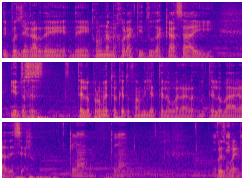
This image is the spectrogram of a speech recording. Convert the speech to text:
y pues llegar de, con una mejor actitud a casa y, y, entonces te lo prometo que tu familia te lo, va te lo va a agradecer. Claro, claro. Pues bueno,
